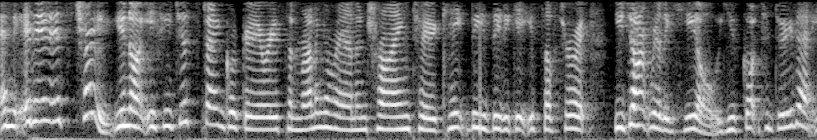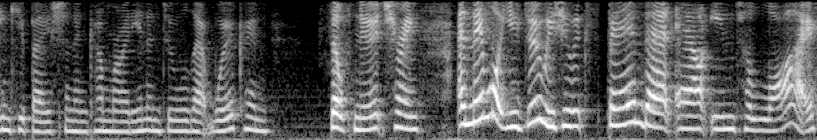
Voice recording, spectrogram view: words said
and it, it's true, you know, if you just stay gregarious and running around and trying to keep busy to get yourself through it, you don't really heal. You've got to do that incubation and come right in and do all that work and self-nurturing. And then what you do is you expand that out into life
